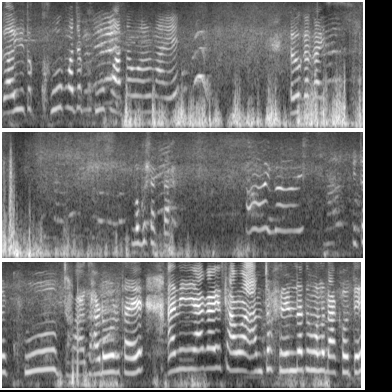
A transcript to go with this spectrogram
गाईस इथं खूप म्हणजे खूप वातावरण आहे. बघा गाईस. बघू शकता. इथं खूप झा झाडावर आहे. आणि या आव- आमच्या फ्रेंडला तुम्हाला दाखवते.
